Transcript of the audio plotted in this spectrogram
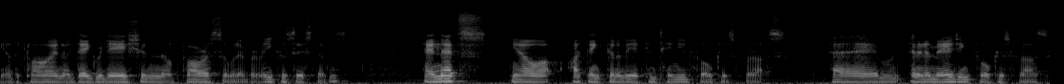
you know, decline or degradation of forests or whatever ecosystems, and that's you know I think going to be a continued focus for us um, and an emerging focus for us.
